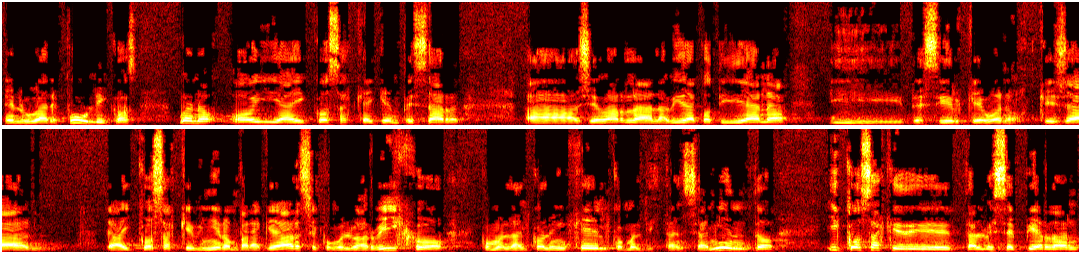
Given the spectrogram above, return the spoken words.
en lugares públicos. Bueno, hoy hay cosas que hay que empezar a llevarla a la vida cotidiana y decir que bueno, que ya hay cosas que vinieron para quedarse, como el barbijo, como el alcohol en gel, como el distanciamiento, y cosas que tal vez se pierdan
